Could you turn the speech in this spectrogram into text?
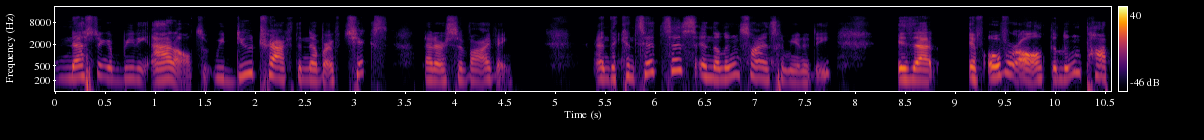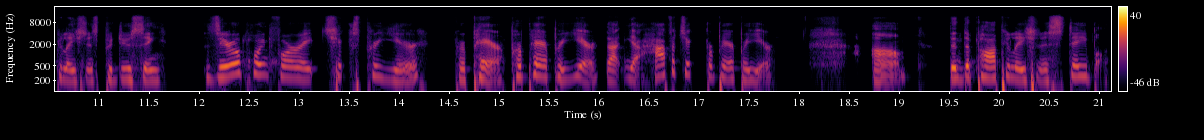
nesting or breeding adults. We do track the number of chicks that are surviving. And the consensus in the loon science community is that if overall the loon population is producing 0.48 chicks per year per pair, per pair per year, that yeah, half a chick per pair per year, um, then the population is stable.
